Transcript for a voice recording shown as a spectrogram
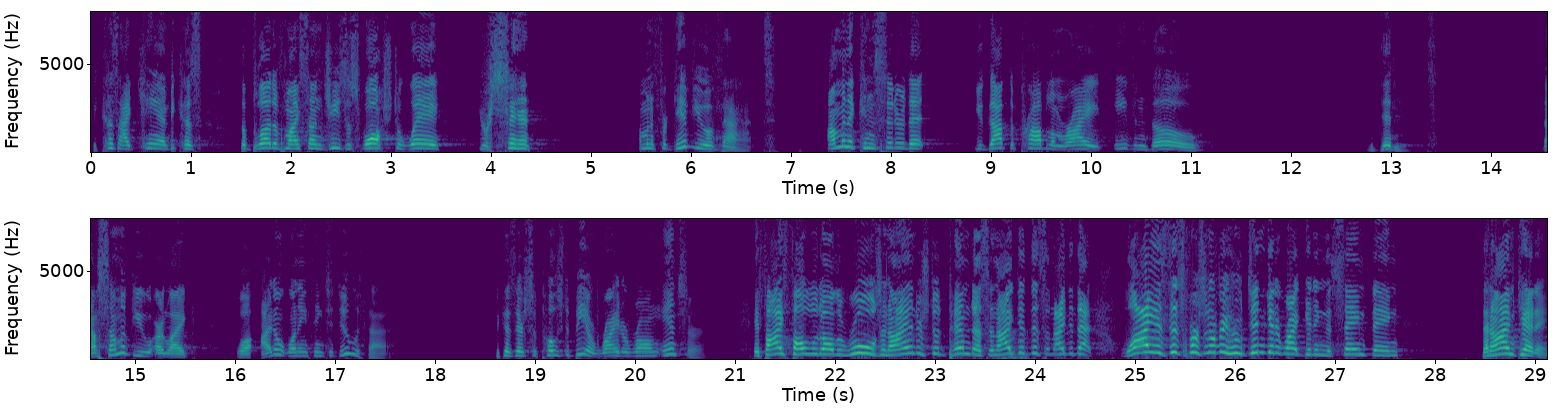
because I can, because the blood of my son Jesus washed away your sin. I'm going to forgive you of that. I'm going to consider that you got the problem right, even though you didn't. Now, some of you are like, well, I don't want anything to do with that. Because there's supposed to be a right or wrong answer. If I followed all the rules and I understood PEMDAS and I did this and I did that, why is this person over here who didn't get it right getting the same thing that I'm getting?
